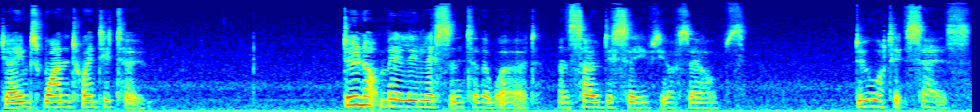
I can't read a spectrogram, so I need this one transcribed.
James 1:22 Do not merely listen to the word and so deceive yourselves. Do what it says.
